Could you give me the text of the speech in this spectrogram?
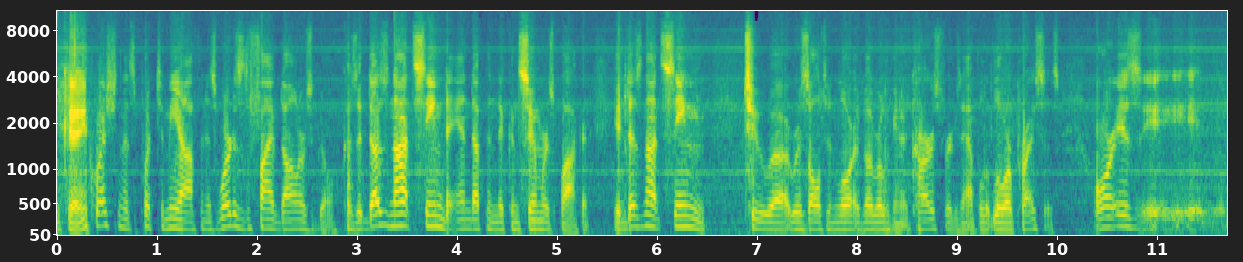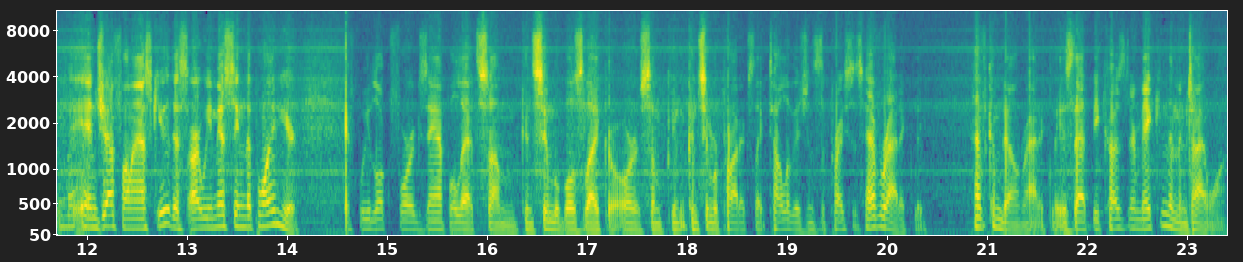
Okay. The question that's put to me often is where does the five dollars go? Because it does not seem to end up in the consumer's pocket. It does not seem to uh, result in lower. We're looking at cars, for example, at lower prices. Or is, and Jeff, I'll ask you this: Are we missing the point here? If we look, for example, at some consumables like, or some con- consumer products like televisions, the prices have radically, have come down radically. Is that because they're making them in Taiwan?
